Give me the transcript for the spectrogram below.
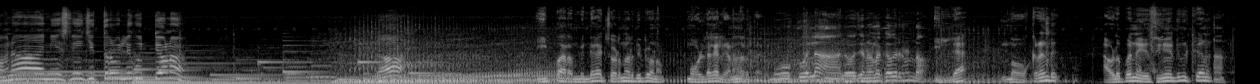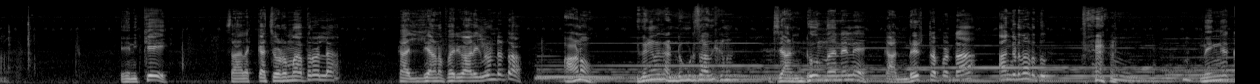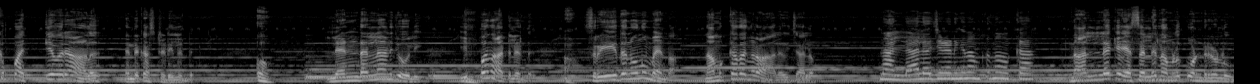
അവനാ സ്നേഹിച്ച് ഇത്ര വലിയ കുറ്റമാണ് ഈ പറമ്പിന്റെ കച്ചവടം നടത്തിയിട്ട് വേണം. മോളുടെ കല്യാണം നടത്താൻ. നോക്കുമല്ല ആലോചനകളൊക്കെ വരുന്നുണ്ടോ? ഇല്ല. നോക്കണുണ്ട് അവളിപ്പോ നഴ്സിംഗ് ആയിട്ട് നിൽക്കുകയാണ് എനിക്കേ സ്ഥലക്കച്ചവടം മാത്രമല്ല കല്യാണ പരിപാടികളുണ്ട് കേട്ടോ ആണോ? ഇതെങ്ങനെ രണ്ടും കൂടി സാധിക്കണം? രണ്ടും ഒന്ന് തന്നെയല്ലേ? കണ്ട് ഇഷ്ടപ്പെട്ട അങ്ങോട്ട് നടത്തും. നിങ്ങൾക്ക് പറ്റിയ ഒരാൾ എന്റെ കസ്റ്റഡിയിലുണ്ട്. ഓ. ലണ്ടനിലാണ് ജോലി. ഇപ്പൊ നാട്ടിലുണ്ട്. ശ്രീധനൊന്നും വേണ്ട. നമുക്കതങ്ങോട്ട് ആലോചിച്ചാലോ. നല്ല ആലോചനയാണെങ്കിൽ നമുക്ക് നോക്കാം. നല്ല കേസല്ലേ നമ്മൾ കൊണ്ടുവരുള്ളൂ.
